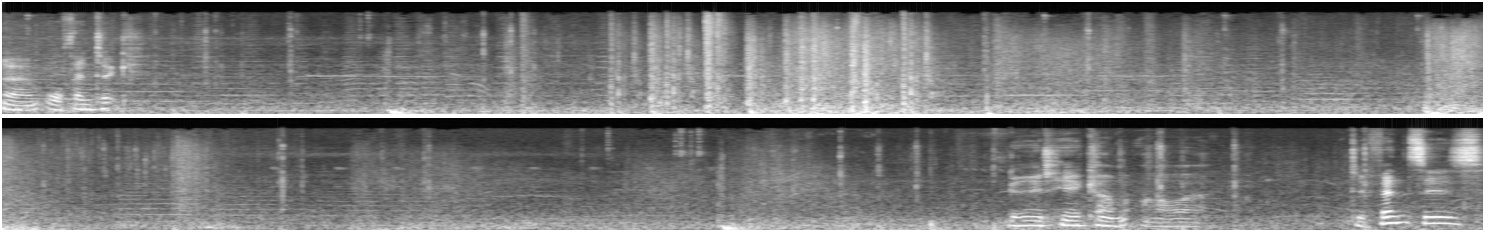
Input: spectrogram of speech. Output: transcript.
um, authentic. Good, here come our defences.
